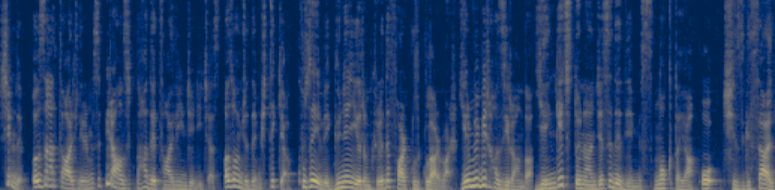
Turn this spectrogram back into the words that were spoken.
Şimdi özel tarihlerimizi birazcık daha detaylı inceleyeceğiz. Az önce demiştik ya kuzey ve güney yarımkürede farklılıklar var. 21 Haziran'da yengeç dönencesi dediğimiz noktaya o çizgisel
